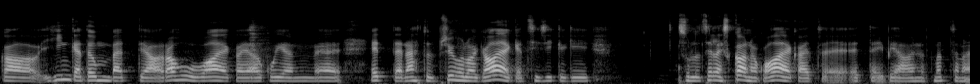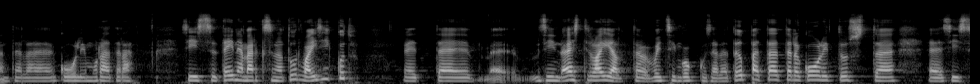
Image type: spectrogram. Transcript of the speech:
ka hingetõmbet ja rahuaega ja kui on ette nähtud psühholoogi aeg, et siis ikkagi sul on selleks ka nagu aega, et, et ei pea ainult mõtlema nendele koolimuredele. siis teine märksõna turvaisikud, et eh, siin hästi laialt võtsin kokku selle, et õpetajatele koolitust eh,, siis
